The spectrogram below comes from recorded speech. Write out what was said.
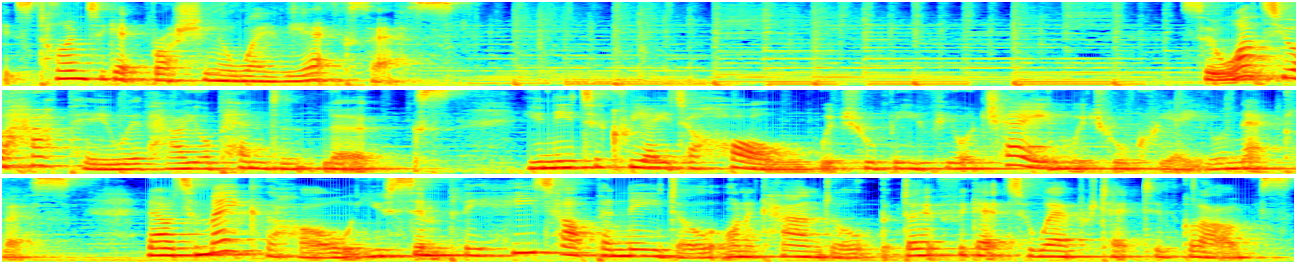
It's time to get brushing away the excess. So once you're happy with how your pendant looks, you need to create a hole which will be for your chain which will create your necklace. Now to make the hole, you simply heat up a needle on a candle, but don't forget to wear protective gloves,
